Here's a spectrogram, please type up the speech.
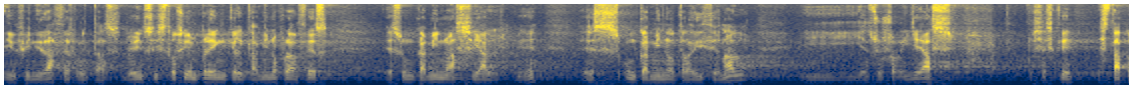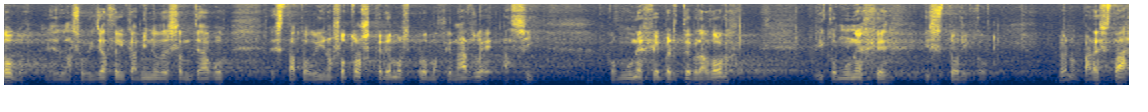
infinidad de rutas. Yo insisto siempre en que el camino francés es un camino asial, ¿eh? es un camino tradicional y en sus orillas pues es que está todo, en las orillas del Camino de Santiago está todo y nosotros queremos promocionarle así, como un eje vertebrador y como un eje histórico. Bueno, para, esta,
